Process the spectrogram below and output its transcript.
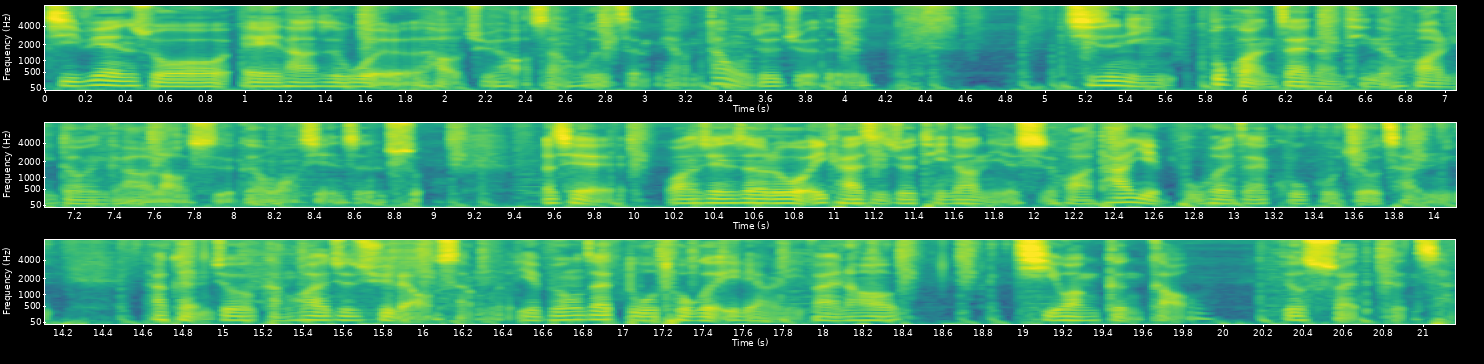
即便说 A 他是为了好聚好散或者怎么样，但我就觉得，其实你不管再难听的话，你都应该要老实跟王先生说。而且王先生如果一开始就听到你的实话，他也不会再苦苦纠缠你，他可能就赶快就去疗伤了，也不用再多拖个一两礼拜，然后期望更高，又摔得更惨。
